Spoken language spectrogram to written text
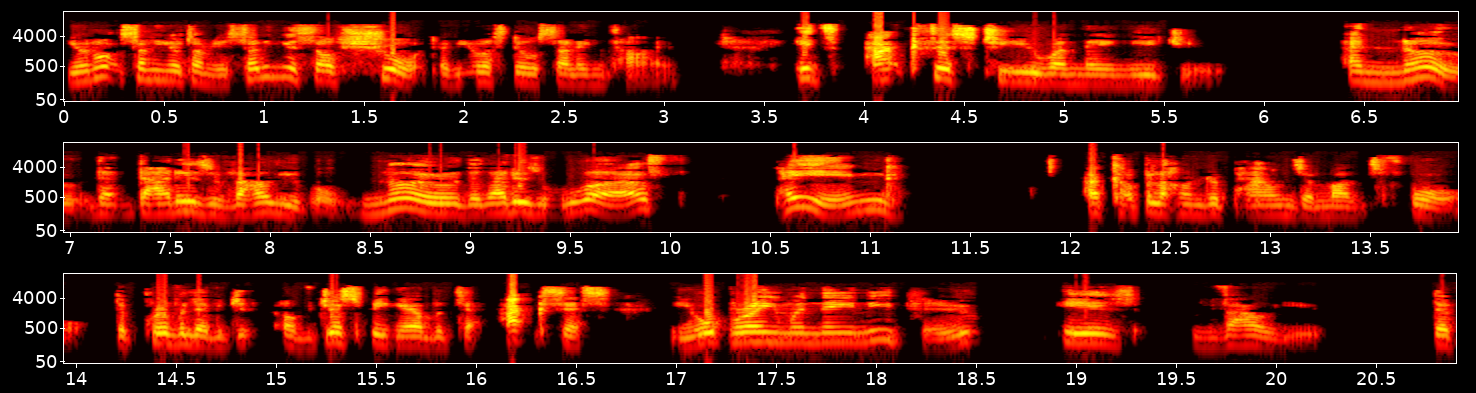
You're not selling your time. You're selling yourself short if you are still selling time. It's access to you when they need you. And know that that is valuable. Know that that is worth paying a couple of hundred pounds a month for. The privilege of just being able to access your brain when they need to is value. The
